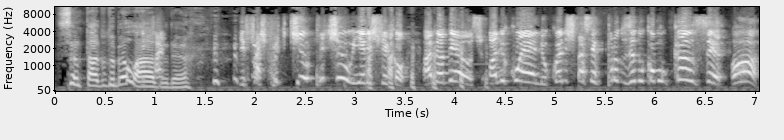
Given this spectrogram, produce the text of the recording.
sentado do meu lado, né? E faz pitiu, pitiu, e eles ficam, ah meu Deus, olha o coelho, o coelho está se reproduzindo como um câncer, ó,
